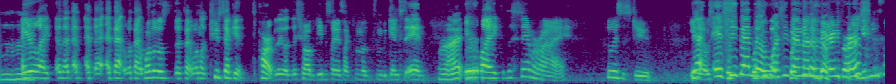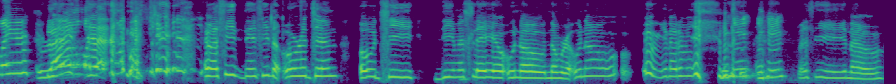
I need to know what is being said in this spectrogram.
Mhm. and you're like, and at, at, at that, at that, with that one of those, like that one like two second part, where they like they show all the demon slayers like from the from the beginning to the end. Right? You're like the samurai. Who is this dude? Yeah, was- is he then was the- he was he then he the very first demon slayer? You Right? know, like, yeah. That's my question. Was he is he the origin OG Demon Slayer Uno number uno? Ooh, You know what I mean? Mhm, mhm. Was he, you know,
